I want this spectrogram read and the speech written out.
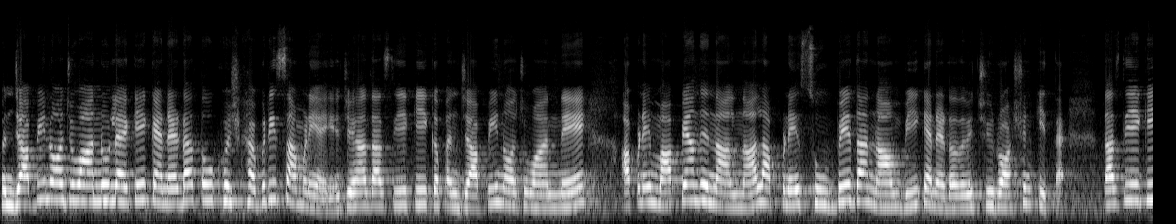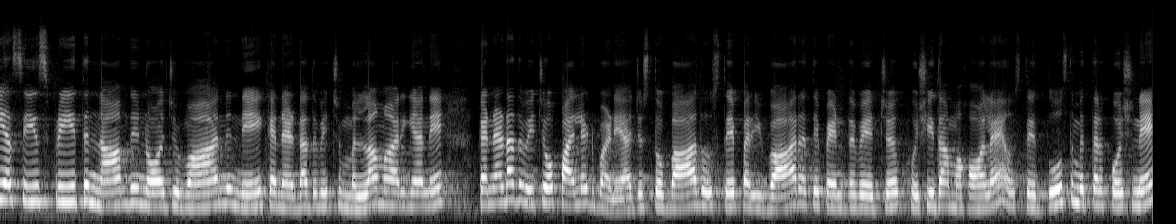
ਪੰਜਾਬੀ ਨੌਜਵਾਨ ਨੂੰ ਲੈ ਕੇ ਕੈਨੇਡਾ ਤੋਂ ਖੁਸ਼ਖਬਰੀ ਸਾਹਮਣੇ ਆਈ ਹੈ। ਜਿਹਾਂ ਦੱਸਦੀਏ ਕਿ ਇੱਕ ਪੰਜਾਬੀ ਨੌਜਵਾਨ ਨੇ ਆਪਣੇ ਮਾਪਿਆਂ ਦੇ ਨਾਲ-ਨਾਲ ਆਪਣੇ ਸੂਬੇ ਦਾ ਨਾਮ ਵੀ ਕੈਨੇਡਾ ਦੇ ਵਿੱਚ ਰੌਸ਼ਨ ਕੀਤਾ ਹੈ। ਦੱਸਦੀਏ ਕਿ ਅਸੀਸਪ੍ਰੀਤ ਨਾਮ ਦੇ ਨੌਜਵਾਨ ਨੇ ਕੈਨੇਡਾ ਦੇ ਵਿੱਚ ਮੱਲਾਂ ਮਾਰੀਆਂ ਨੇ। ਕੈਨੇਡਾ ਦੇ ਵਿੱਚ ਉਹ ਪਾਇਲਟ ਬਣਿਆ, ਜਿਸ ਤੋਂ ਬਾਅਦ ਉਸਦੇ ਪਰਿਵਾਰ ਅਤੇ ਪਿੰਡ ਦੇ ਵਿੱਚ ਖੁਸ਼ੀ ਦਾ ਮਾਹੌਲ ਹੈ। ਉਸਦੇ ਦੋਸਤ ਮਿੱਤਰ ਖੁਸ਼ ਨੇ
